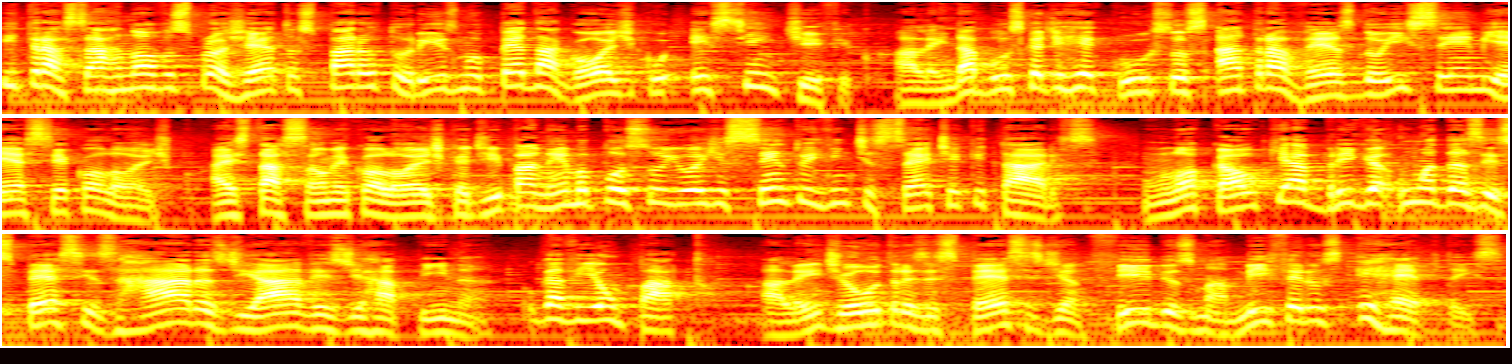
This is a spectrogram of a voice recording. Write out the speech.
e traçar novos projetos para o turismo pedagógico e científico, além da busca de recursos através do ICMS ecológico. A Estação Ecológica de Ipanema possui hoje 127 hectares, um local que abriga uma das espécies raras de aves de rapina, o gavião-pato além de outras espécies de anfíbios, mamíferos e répteis.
